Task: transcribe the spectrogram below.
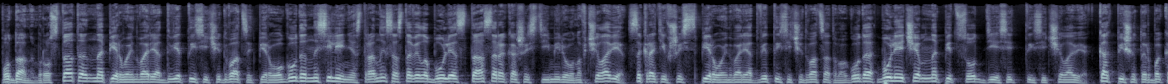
По данным Росстата, на 1 января 2021 года население страны составило более 146 миллионов человек, сократившись с 1 января 2020 года более чем на 510 тысяч человек. Как пишет РБК,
